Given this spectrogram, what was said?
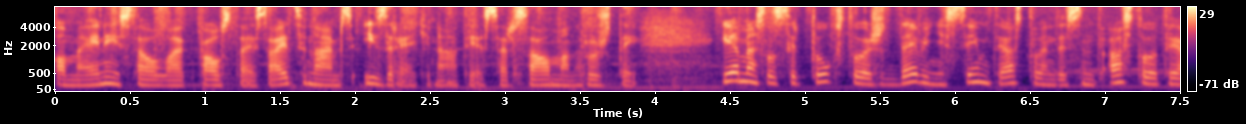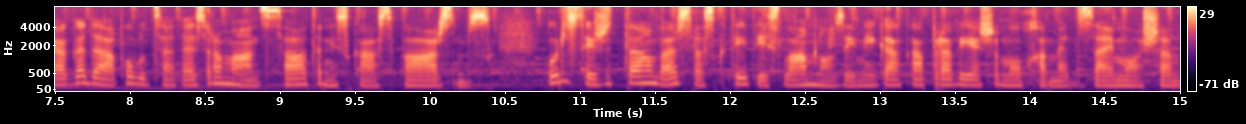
Homeinī savulaik paustais aicinājums izrēķināties ar Salmanu Ruždī. Iemesls ir 1988. gadā publicētais romāns Sātaniskās pārsmas, kuras sižetā var saskatīt islāma nozīmīgākā pravieša Muhameda zaimošanu.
